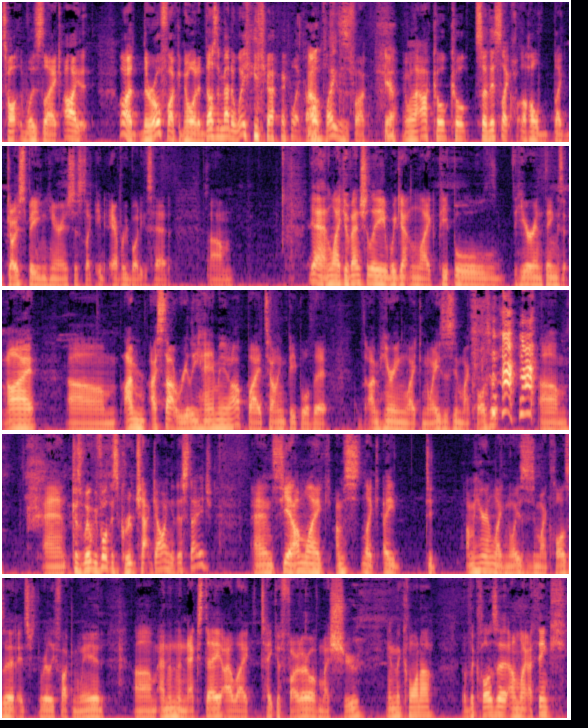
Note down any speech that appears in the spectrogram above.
taught, was like, "Oh, oh, they're all fucking haunted. Doesn't matter where you go. like the Oh. whole place is fucked." Yeah. And we're like, "Oh, cool, cool." So this like the whole like ghost being here is just like in everybody's head. Um, yeah, and like eventually we're getting like people hearing things at night. Um, I'm I start really hamming it up by telling people that I'm hearing like noises in my closet. um, and because we've got this group chat going at this stage, and yeah, I'm like I'm like I did I'm hearing like noises in my closet. It's really fucking weird. Um, and then the next day, I like take a photo of my shoe in the corner of the closet. I'm like, I think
